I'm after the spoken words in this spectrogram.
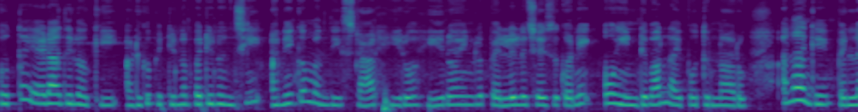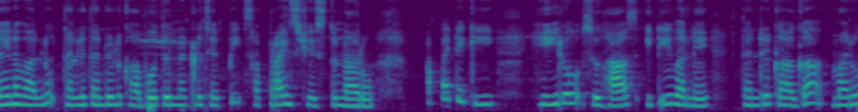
కొత్త ఏడాదిలోకి అడుగుపెట్టినప్పటి నుంచి అనేక మంది స్టార్ హీరో హీరోయిన్లు పెళ్ళిళ్ళు చేసుకొని ఓ ఇంటి వాళ్ళు అయిపోతున్నారు. అలాగే పెళ్ళైన వాళ్ళు తల్లిదండ్రులు కాబోతున్నట్లు చెప్పి సర్ప్రైజ్ చేస్తున్నారు. అప్పటికి హీరో సుహాస్ ఇటీవలే తండ్రి కాగా మరో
